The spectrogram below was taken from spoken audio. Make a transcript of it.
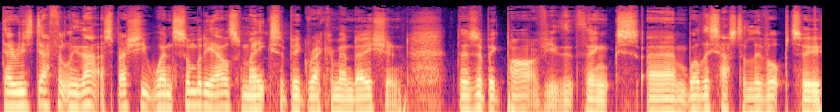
there is definitely that, especially when somebody else makes a big recommendation there's a big part of you that thinks, um, well, this has to live up to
